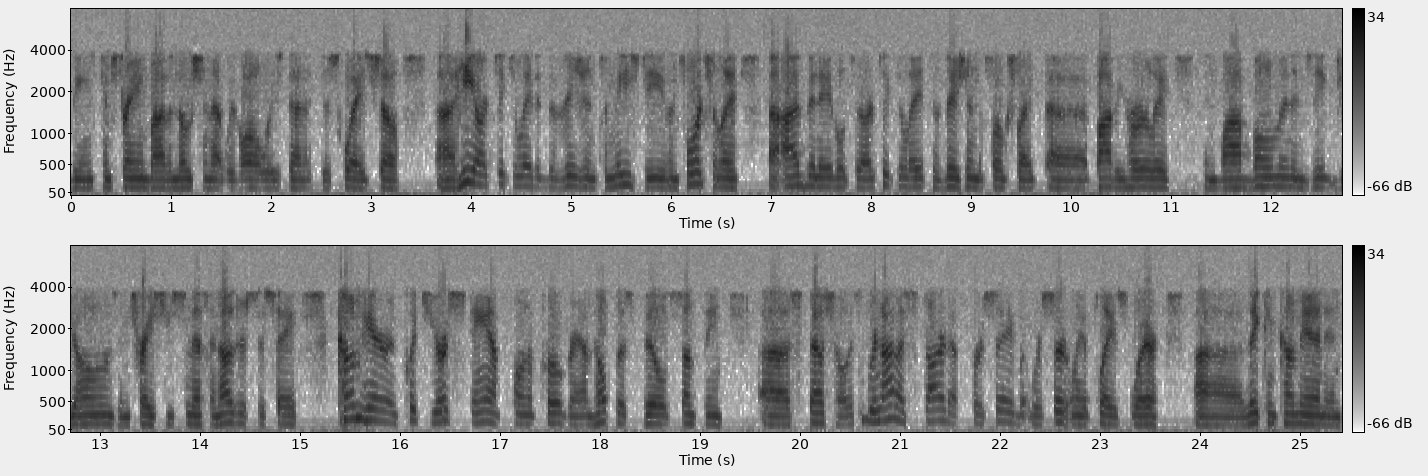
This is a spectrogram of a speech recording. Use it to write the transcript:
being constrained by the notion that we've always done it this way. So uh, he articulated the vision to me, Steve. Unfortunately, uh, I've been able to articulate the vision to folks like uh, Bobby Hurley and Bob Bowman and Zeke Jones and Tracy Smith and others to say, come here and put your stamp on a program. Help us build something uh, special. It's, we're not a startup per se, but we're certainly a place where uh, they can come in and,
